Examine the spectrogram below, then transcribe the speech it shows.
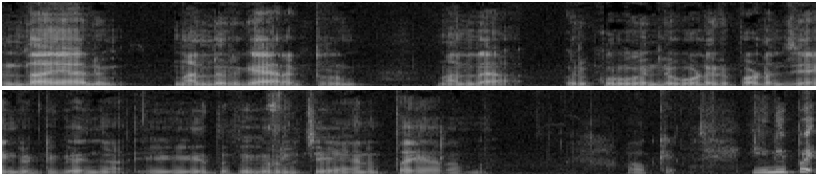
എന്തായാലും നല്ലൊരു ക്യാരക്ടറും നല്ല ഒരു ക്രൂവിന്റെ കൂടെ ഒരു പടം ചെയ്യാൻ കിട്ടിക്കഴിഞ്ഞാൽ ഏത് ഫിഗറിൽ ചെയ്യാനും തയ്യാറാണ്. ഓക്കെ. ഇനിയിപ്പോൾ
